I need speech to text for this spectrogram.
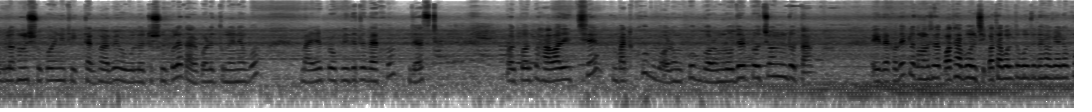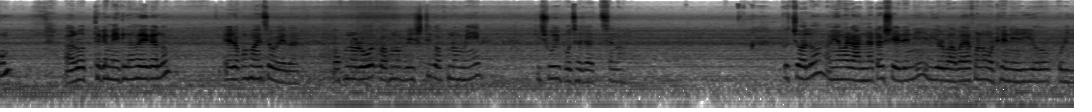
ওগুলো এখনও শুকোয়নি ঠিকঠাকভাবে, ওগুলো একটু শুকোলে তারপরে তুলে নেব। বাইরের প্রকৃতিটা দেখো জাস্ট অল্প অল্প হাওয়া দিচ্ছে বাট খুব গরম খুব গরম, রোদের প্রচণ্ড তাপ। এই দেখো, দেখলে তোমাদের সাথে কথা বলছি, কথা বলতে বলতে দেখো এরকম রোদ থেকে মেঘলা হয়ে গেল। এরকম হয়েছে ওয়েদার কখনো রোদ, কখনো বৃষ্টি, কখনো মেঘ, কিছুই বোঝা যাচ্ছে না। তো চলো, আমি আমার রান্নাটা সেরে নিই, রিওর বাবা এখনও ওঠেনি, রিও পরি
